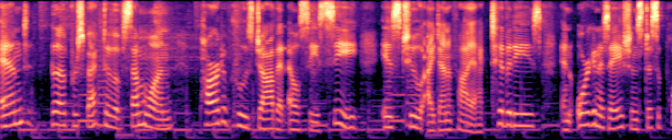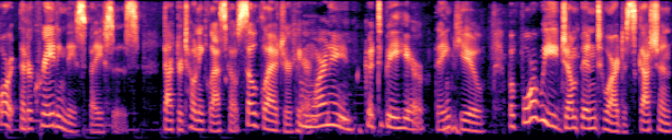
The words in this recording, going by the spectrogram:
And the perspective of someone part of whose job at LCC is to identify activities and organizations to support that are creating these spaces. Dr. Toni Glasscoe, so glad you're here. Good morning. Good to be here. Thank you. Before we jump into our discussion,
